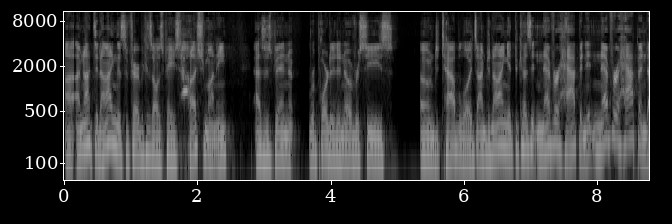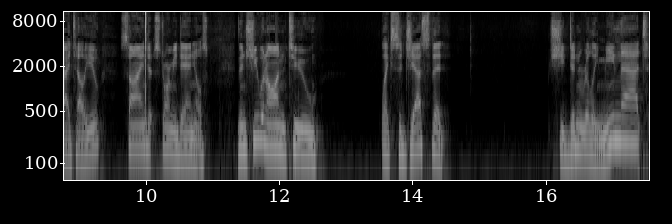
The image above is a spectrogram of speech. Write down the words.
uh, I'm not denying this affair because I was paid hush money, as has been reported in overseas owned tabloids. I'm denying it because it never happened. It never happened, I tell you. Signed Stormy Daniels. Then she went on to like suggest that she didn't really mean that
